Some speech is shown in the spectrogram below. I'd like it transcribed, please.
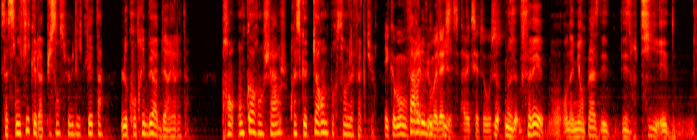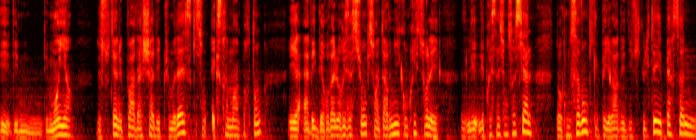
ça signifie que la puissance publique, l'État, le contribuable derrière l'État, prend encore en charge presque 40% de la facture. Et comment vous Par faire le plus modeste avec cette hausse? Vous savez, on on a mis en place des, des outils et des, des- des moyens de soutien du pouvoir d'achat des plus modestes qui sont extrêmement importants et avec des revalorisations qui sont intervenues, y compris sur les, les- les prestations sociales. Donc nous savons qu'il peut y avoir des difficultés et personne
